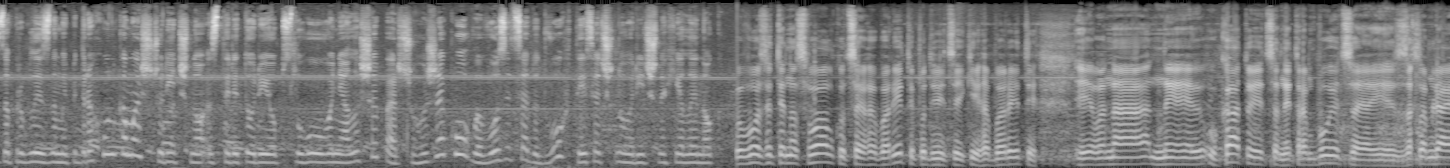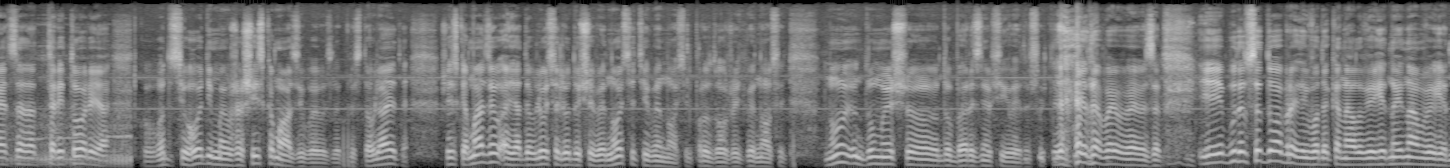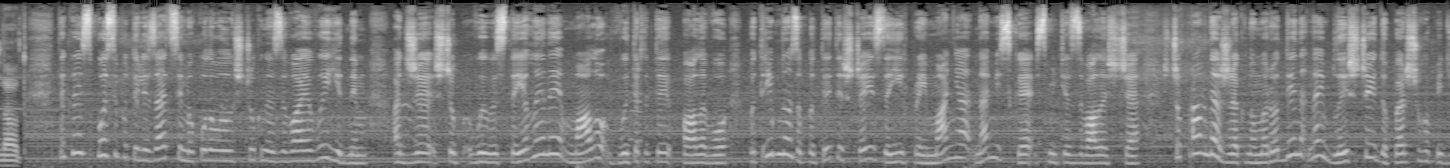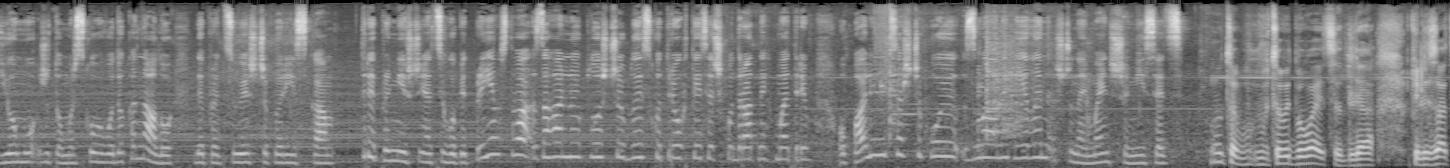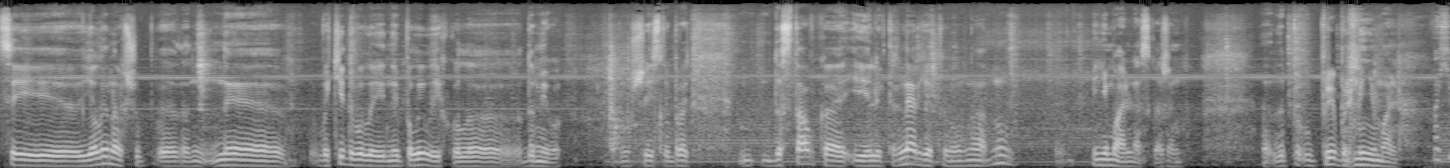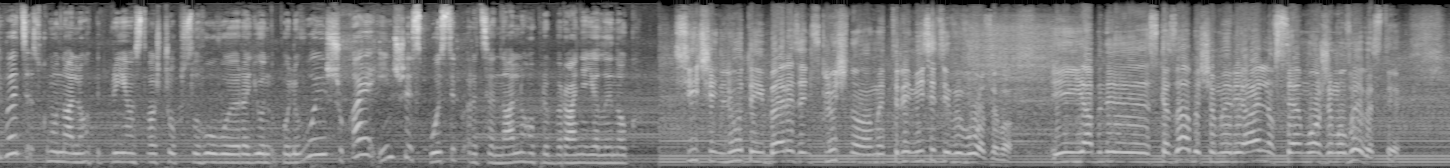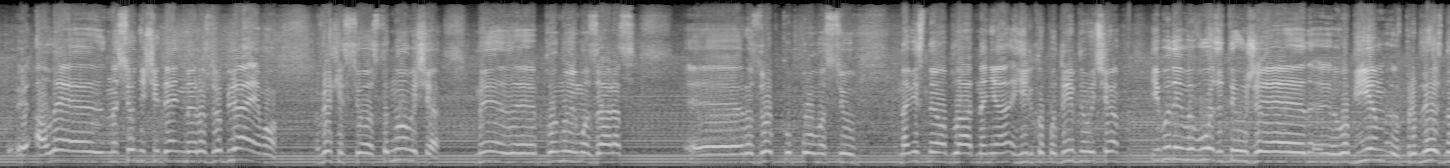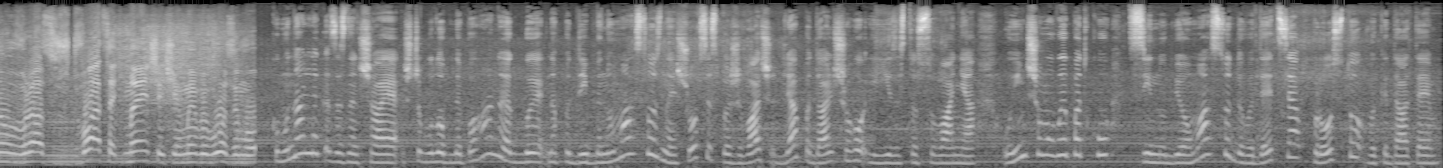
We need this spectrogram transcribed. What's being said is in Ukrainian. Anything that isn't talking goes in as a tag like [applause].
За приблизними підрахунками, щорічно з території обслуговування лише першого ЖЕКу вивозиться до двох тисяч новорічних ялинок. Вивозити на свалку це габарити, подивіться, які габарити. І вона не укатується, не трамбується, і захламляється територія. От сьогодні ми вже шість КАМАЗів вивезли, представляєте? Шість КАМАЗів, а я дивлюся, люди ще виносять і виносять, продовжують виносити. Ну, думаю, що до березня всі винесуть. [laughs] Ми вивеземо. І буде все добре, і водоканалу вигідно, і нам вигідно. Такий спосіб утилізації Микола Волощук називає вигідним, адже щоб вивезти ялини, мало витратити паливо. Потрібно заплатити ще й за їх приймання на міське сміттєзвалище. Щоправда, ЖЕК номер 1 найближчий до першого підйому Житомирського водоканалу, де працює щепорізка. Три приміщення цього підприємства загальною площею близько трьох тисяч квадратних метрів опалюються щепою змилених ялин щонайменше місяць. Ну, це, це відбувається для утилізації ялинок, щоб е, не викидували і не палили їх коло домівок. Тому що якщо брати доставка і електроенергія, то вона ну, мінімальна, скажімо. Прибыль мінімальна. Фахівець з комунального підприємства, що обслуговує район польової, шукає інший спосіб раціонального прибирання ялинок. січень, лютий, березень, включно ми три місяці вивозимо. І я б не сказав би, що ми реально все можемо вивезти. Але на сьогоднішній день ми розробляємо вихід з цього становища. Ми е, плануємо зараз е, розробку повністю навісне обладнання гількоподрібнювача і будемо вивозити вже е, об'єм приблизно в раз в 20 менше, ніж ми вивозимо Комунальник зазначає, що було б непогано, якби на подрібнену масу знайшовся споживач для подальшого її застосування. У іншому випадку цінну біомасу доведеться просто викидати.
